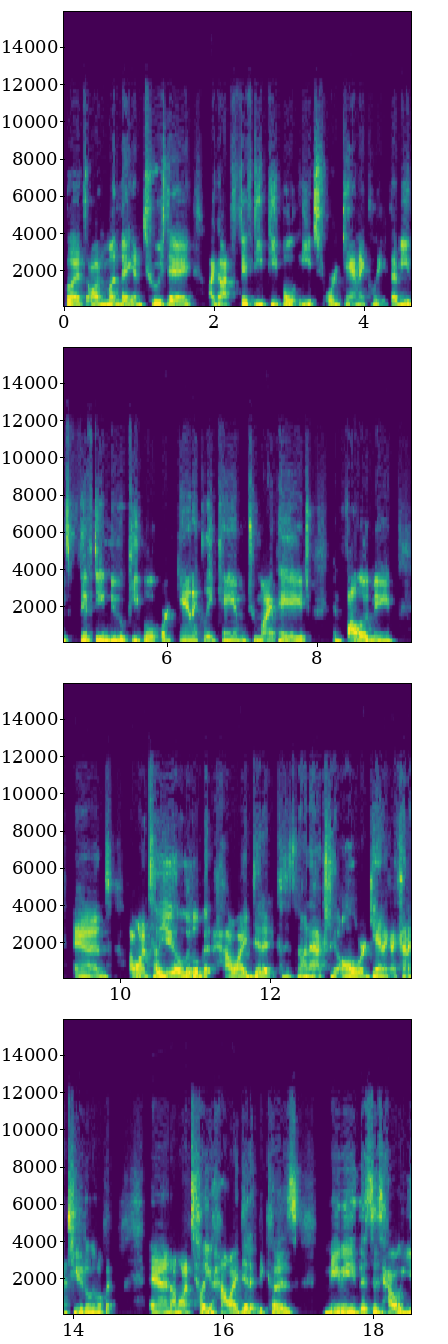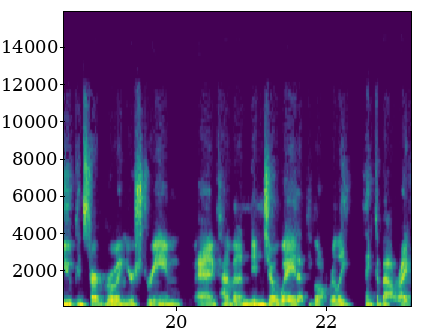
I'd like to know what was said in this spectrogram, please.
But on Monday and Tuesday, I got 50 people each organically. That means 50 new people organically came to my page and followed me. And I want to tell you a little bit how I did it because it's not actually all organic. I kind of cheated a little bit. And I want to tell you how I did it because maybe this is how you can start growing your stream and kind of in a ninja way that people don't really think about, right?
